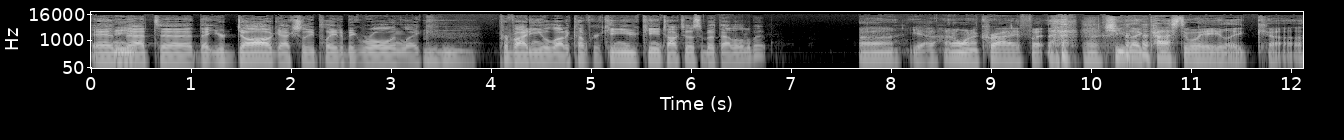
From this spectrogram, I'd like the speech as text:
and They- that uh, that your dog actually played a big role in like providing you a lot of comfort. Can you can you talk to us about that a little bit? Uh, yeah, I don't want to cry, but she like passed away like uh,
